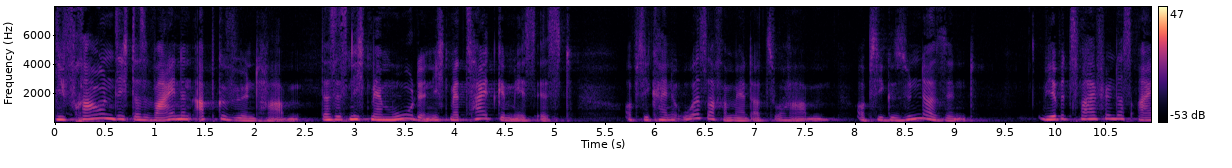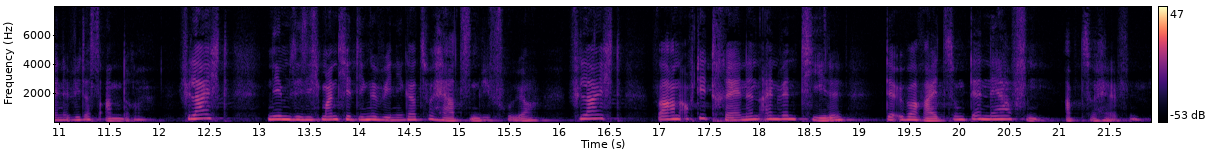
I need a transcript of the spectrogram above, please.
die Frauen sich das Weinen abgewöhnt haben, dass es nicht mehr Mode, nicht mehr zeitgemäß ist, ob sie keine Ursache mehr dazu haben, ob sie gesünder sind, Wir bezweifeln das eine wie das andere. Vielleicht nehmen sie sich manche Dinge weniger zu Herzen wie früher. Vielleicht waren auch die Tränen ein Ventil, der Überreizung der Nerven abzuhelfen.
